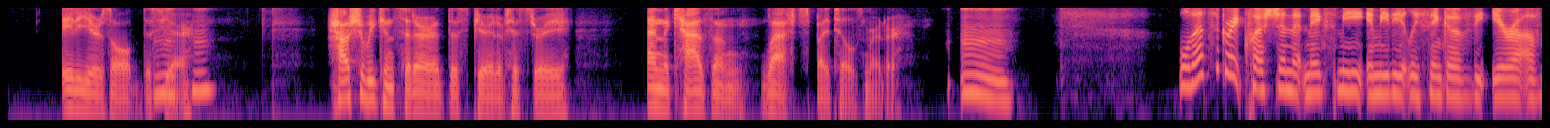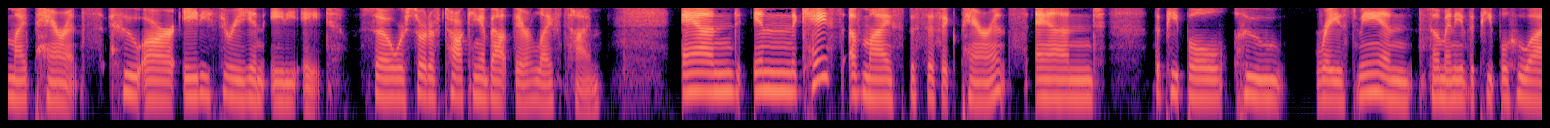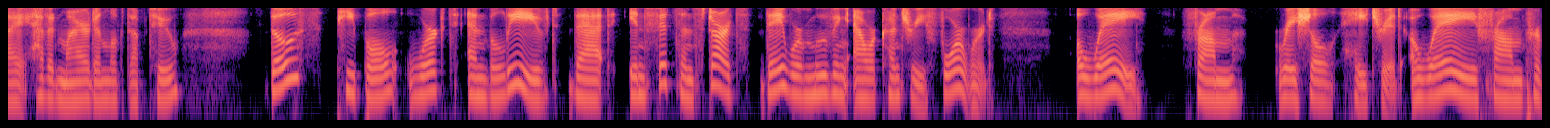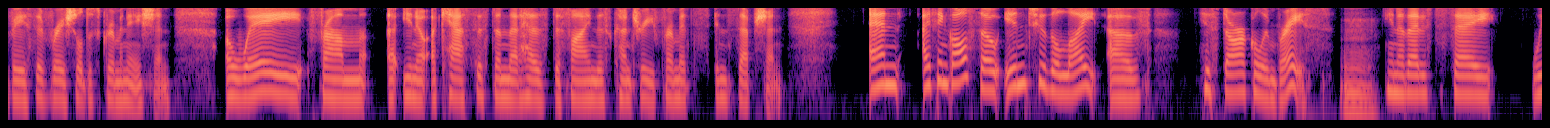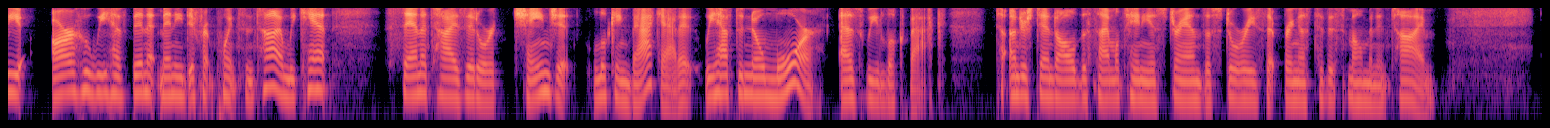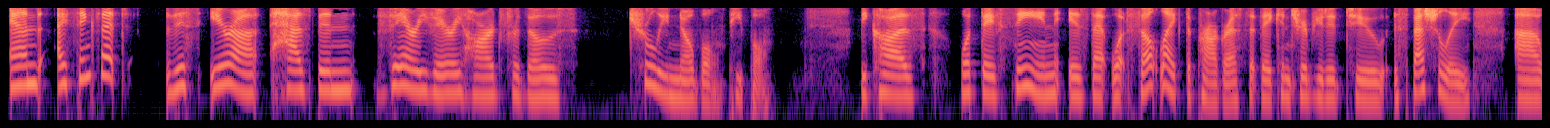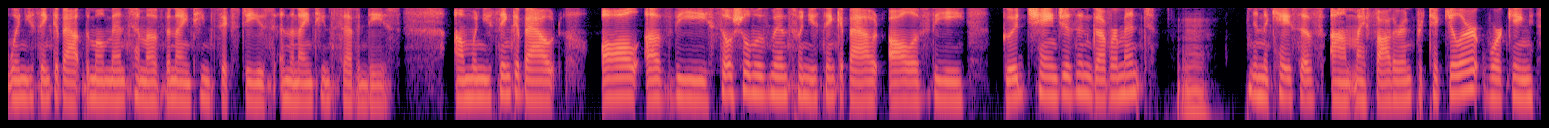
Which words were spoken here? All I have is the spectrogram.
80 years old this mm-hmm. year. How should we consider this period of history and the chasm left by Till's murder? Mm. Well, that's a great question that makes me immediately think of the era of my parents, who are 83 and 88. So we're sort of talking about their lifetime. And in the case of my specific parents and the people who raised me, and so many of the people who I have admired and looked up to, those people worked and believed that in fits and starts, they were moving our country forward away from racial hatred, away from pervasive racial discrimination, away from uh, you know a caste system that has defined this country from its inception. And I think also into the light of historical embrace. Mm. You know, that is to say, we are who we have been at many different points in time. We can't sanitize it or change it looking back at it. We have to know more as we look back to understand all the simultaneous strands of stories that bring us to this moment in time. And I think that this era has been very, very hard for those truly noble people because what they've seen is that what felt like the progress that they contributed to, especially uh, when you think about the momentum of the 1960s and the 1970s. Um, when you think about all of the social movements, when you think about all of the good changes in government. Mm. In the case of um, my father in particular, working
